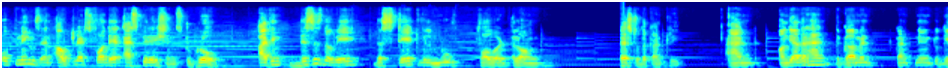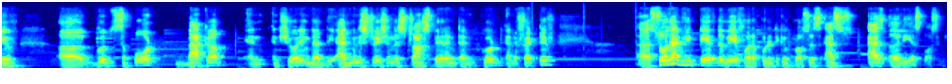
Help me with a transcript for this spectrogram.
openings and outlets for their aspirations to grow. I think this is the way the state will move forward along the rest of the country. And on the other hand, the government continuing to give uh, good support, backup, and ensuring that the administration is transparent and good and effective, uh, so that we pave the way for a political process as as early as possible.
